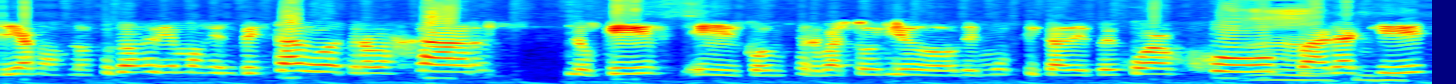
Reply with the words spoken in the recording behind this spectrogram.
digamos, nosotros habíamos empezado a trabajar lo que es el Conservatorio de Música de Pejuanjo ah, para que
